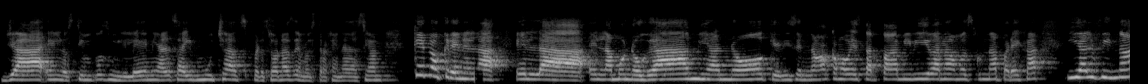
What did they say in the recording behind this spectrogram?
ya en los tiempos millennials. Hay muchas personas de nuestra generación que no creen en la, en la, en la monogamia, ¿no? Que dicen, no, ¿cómo voy a estar toda mi vida nada más con una pareja? Y al final,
